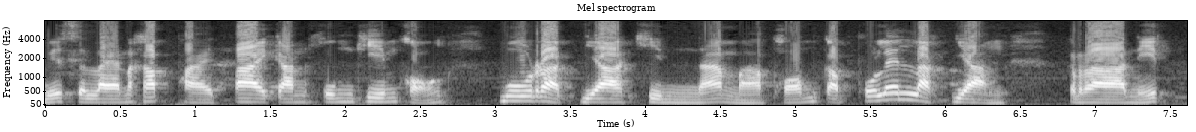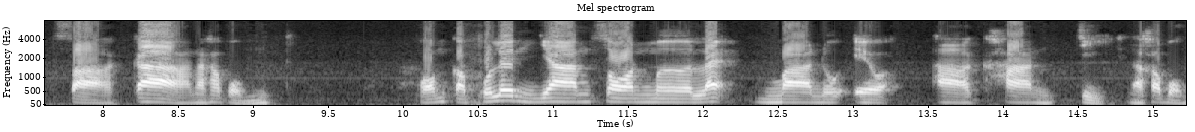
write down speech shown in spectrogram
วิตเซอร์แลนด์นะครับ ภายใต้การคุมทีมของมูรัตยาคินนะ มาพร้อมกับผู้เล่นหลักอย่างกรานิตซาก้านะครับผม พร้อมกับผู้เล่นยานซอนเมอร์และมานูเอลอาคานจินะครับผม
